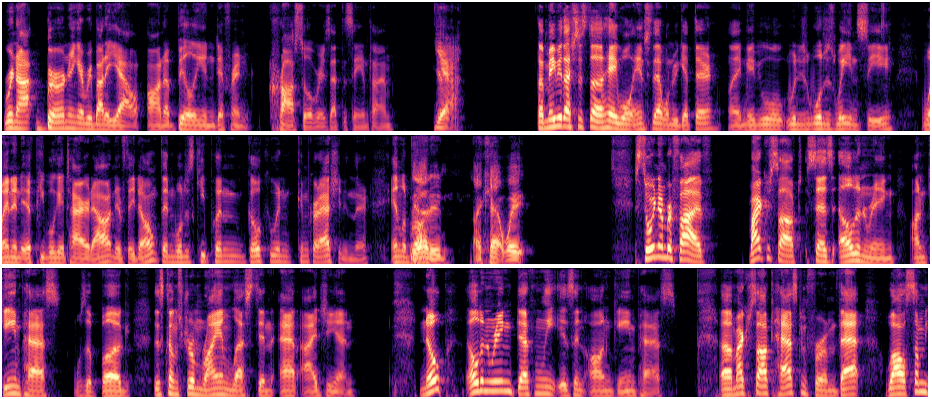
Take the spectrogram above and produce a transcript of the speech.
we're not burning everybody out on a billion different crossovers at the same time. Yeah. But maybe that's just a hey, we'll answer that when we get there. Like maybe we'll we'll just, we'll just wait and see when and if people get tired out, and if they don't, then we'll just keep putting Goku and Kim Kardashian in there and LeBron. Yeah, dude. I can't wait. Story number five. Microsoft says Elden Ring on Game Pass was a bug. This comes from Ryan Leston at IGN. Nope, Elden Ring definitely isn't on Game Pass. Uh, Microsoft has confirmed that while some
